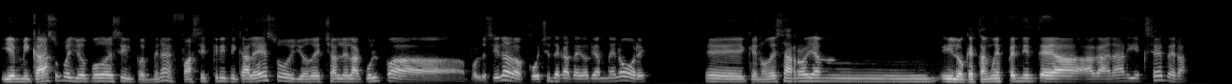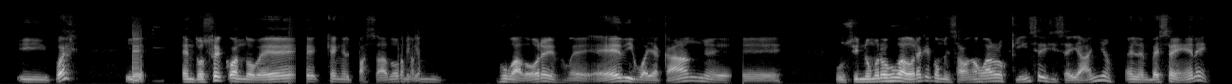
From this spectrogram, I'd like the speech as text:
en mi caso, pues yo puedo decir, pues mira, es fácil criticar eso, yo de echarle la culpa, por decirle, a los coches de categorías menores, eh, que no desarrollan y lo que están es pendientes a, ganar y etcétera. Y pues, entonces cuando ve que en el pasado habían jugadores, eh, Eddie, Guayacán, eh, un sinnúmero de jugadores que comenzaban a jugar a los 15, 16 años en el BCN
